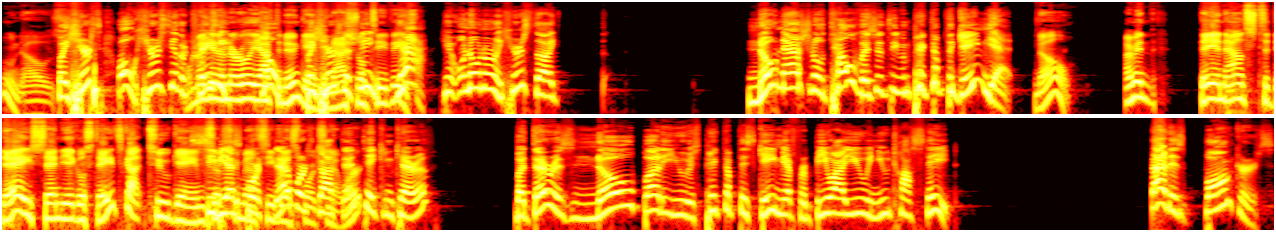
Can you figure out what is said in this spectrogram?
Who knows? But here's oh, here's the other We'll make crazy. it an early no, afternoon but game for here's the national thing. TV. Yeah. Here, well, no, no, no. Here's the like. No national television's even picked up the game yet. No. I mean, they announced today San Diego State's got two games. CBS gonna be on Sports CBS Network's Sports got them taken care of. But there is nobody who has picked up this game yet for BYU and Utah State. That is bonkers.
